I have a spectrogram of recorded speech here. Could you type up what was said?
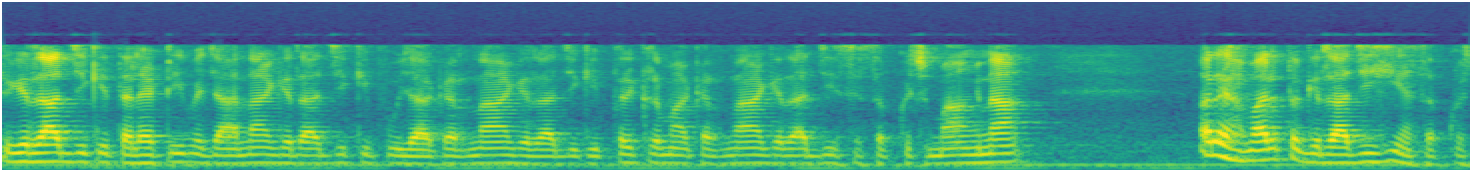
गिरिराज जी की तलहटी में जाना गिरिराज जी की पूजा करना गिरिराज जी की परिक्रमा करना गिरिराज जी से सब कुछ मांगना। अरे हमारे तो गिरिराज जी ही हैं सब कुछ।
